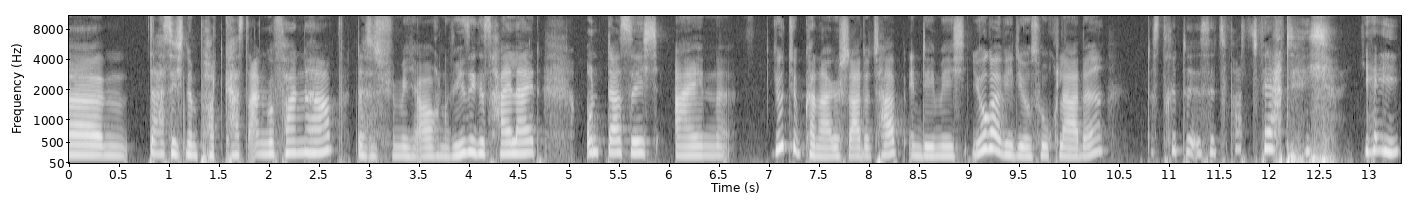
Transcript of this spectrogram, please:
Ähm, dass ich einen Podcast angefangen habe. Das ist für mich auch ein riesiges Highlight. Und dass ich einen YouTube-Kanal gestartet habe, in dem ich Yoga-Videos hochlade. Das dritte ist jetzt fast fertig. Yay!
